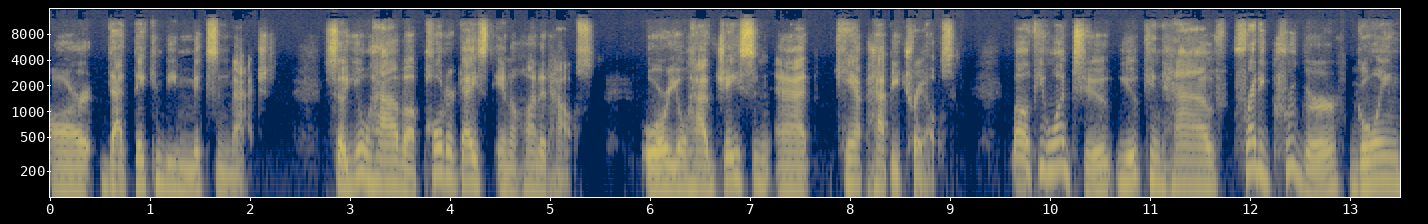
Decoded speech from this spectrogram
are that they can be mix and matched. So you'll have a poltergeist in a haunted house, or you'll have Jason at Camp Happy Trails. Well, if you want to, you can have Freddy Krueger going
